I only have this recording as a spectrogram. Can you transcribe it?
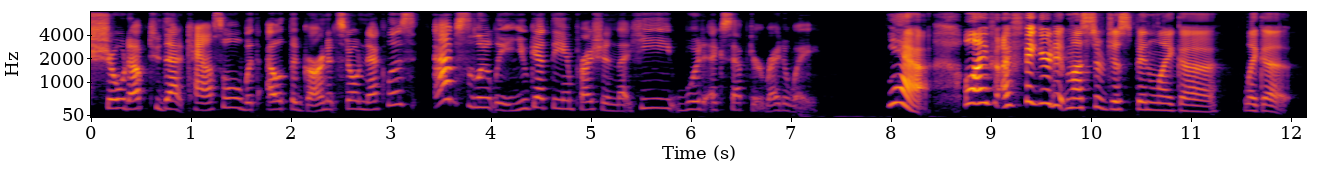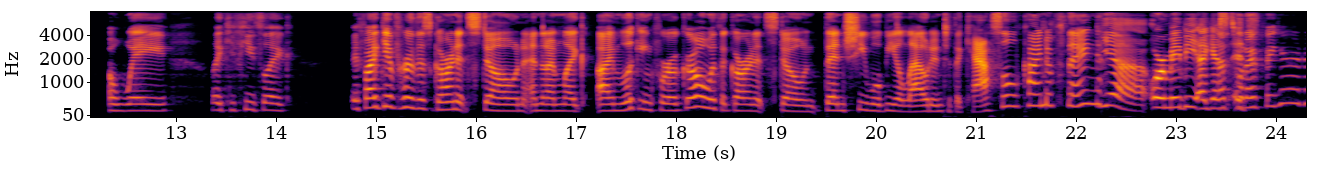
showed up to that castle without the garnet stone necklace, absolutely you get the impression that he would accept her right away. Yeah. Well, I I figured it must have just been like a like a a way like if he's like if I give her this garnet stone and then I'm like I'm looking for a girl with a garnet stone, then she will be allowed into the castle kind of thing. Yeah, or maybe I guess That's what I figured.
